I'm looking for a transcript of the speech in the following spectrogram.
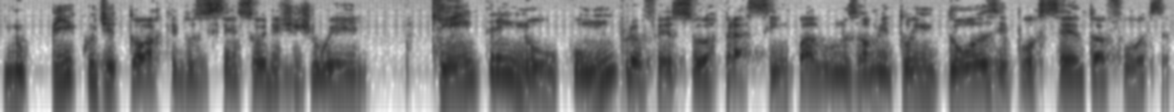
no pico de torque dos extensores de joelho. Quem treinou com um professor para cinco alunos aumentou em 12% a força.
